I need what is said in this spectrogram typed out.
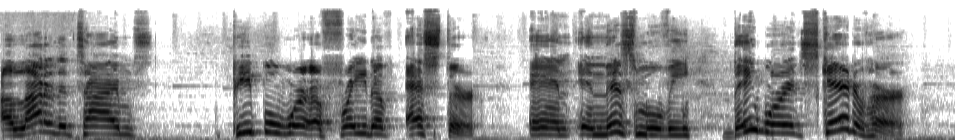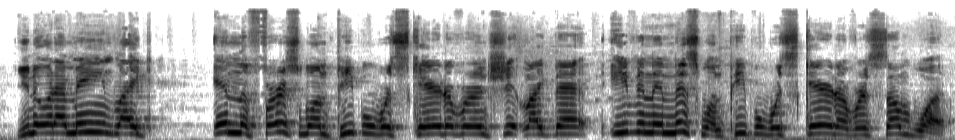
a lot of the times people were afraid of Esther. And in this movie, they weren't scared of her. You know what I mean? Like, in the first one, people were scared of her and shit like that. Even in this one, people were scared of her somewhat.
